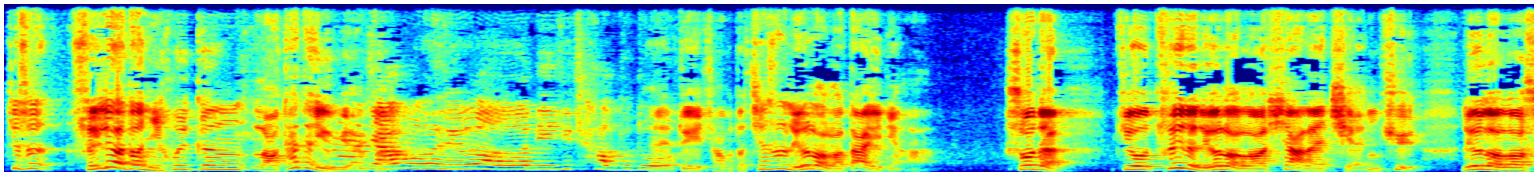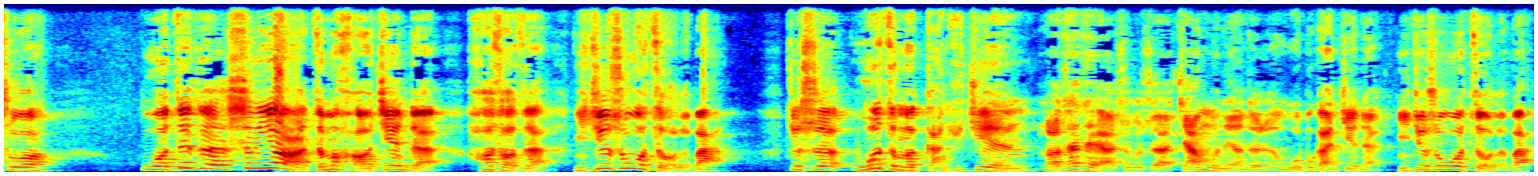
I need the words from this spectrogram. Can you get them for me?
就是谁料到你会跟老太太有缘分？贾母和刘姥姥年纪差不多？哎，对，差不多。其实刘姥姥大一点啊，说的就催着刘姥姥下来前去。刘姥姥说：“我这个生样儿怎么好见的？好嫂子，你就说我走了吧。就是我怎么敢去见老太太呀、是不是？贾母那样的人，我不敢见的。你就说我走了吧。”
